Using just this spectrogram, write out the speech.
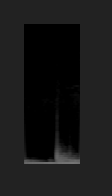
Reset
